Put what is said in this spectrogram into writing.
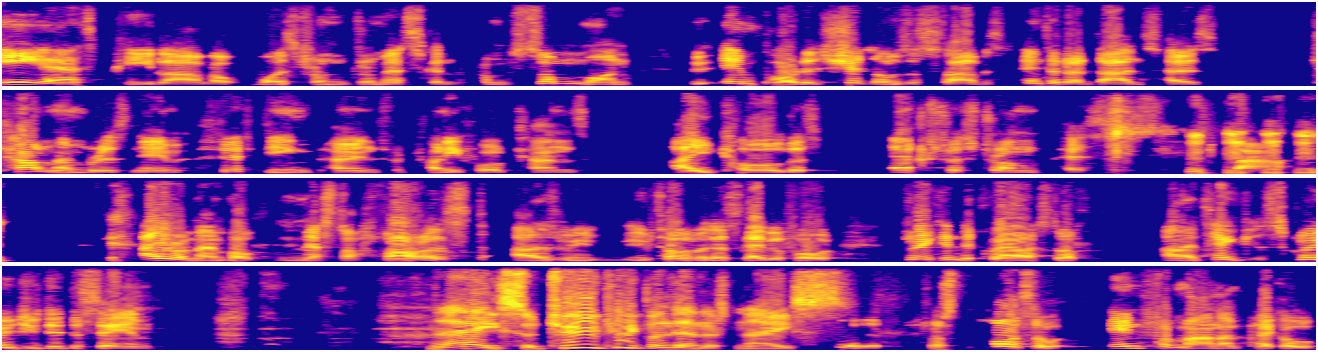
ESP lager was from Dromiskin, from someone who imported shitloads of slabs into their dad's house. Can't remember his name. Fifteen pounds for twenty-four cans. I call this extra strong piss. I remember Mr. Forrest, as we, we've talked about this guy before, drinking the queer stuff, and I think Scroogey did the same. Nice. So two people did it. Nice. Just... Also, in Fermanagh Pickle,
